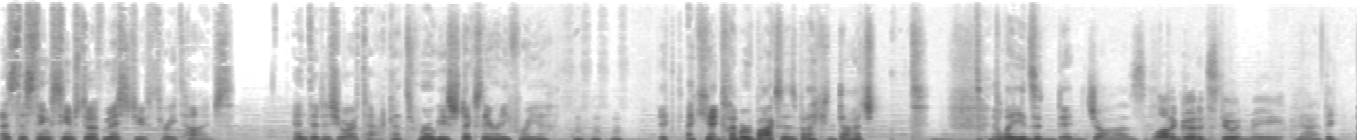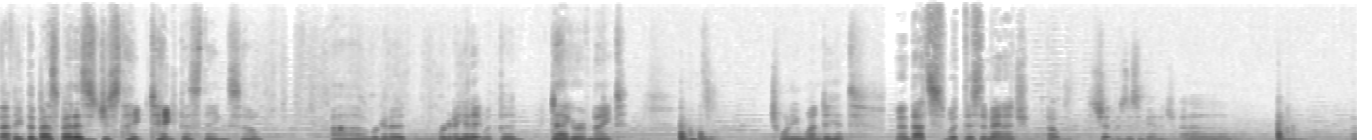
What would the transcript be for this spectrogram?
As this thing seems to have missed you three times. And it is your attack. That's roguish dexterity for you. it, I can't climb over boxes, but I can dodge blades and, and jaws. A lot of good times. it's doing me. Yeah, I think I think the best bet is just take tank this thing. So uh, we're gonna we're gonna hit it with the dagger of night. Twenty-one to hit. And that's with disadvantage. Oh shit! There's disadvantage. Uh, uh,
